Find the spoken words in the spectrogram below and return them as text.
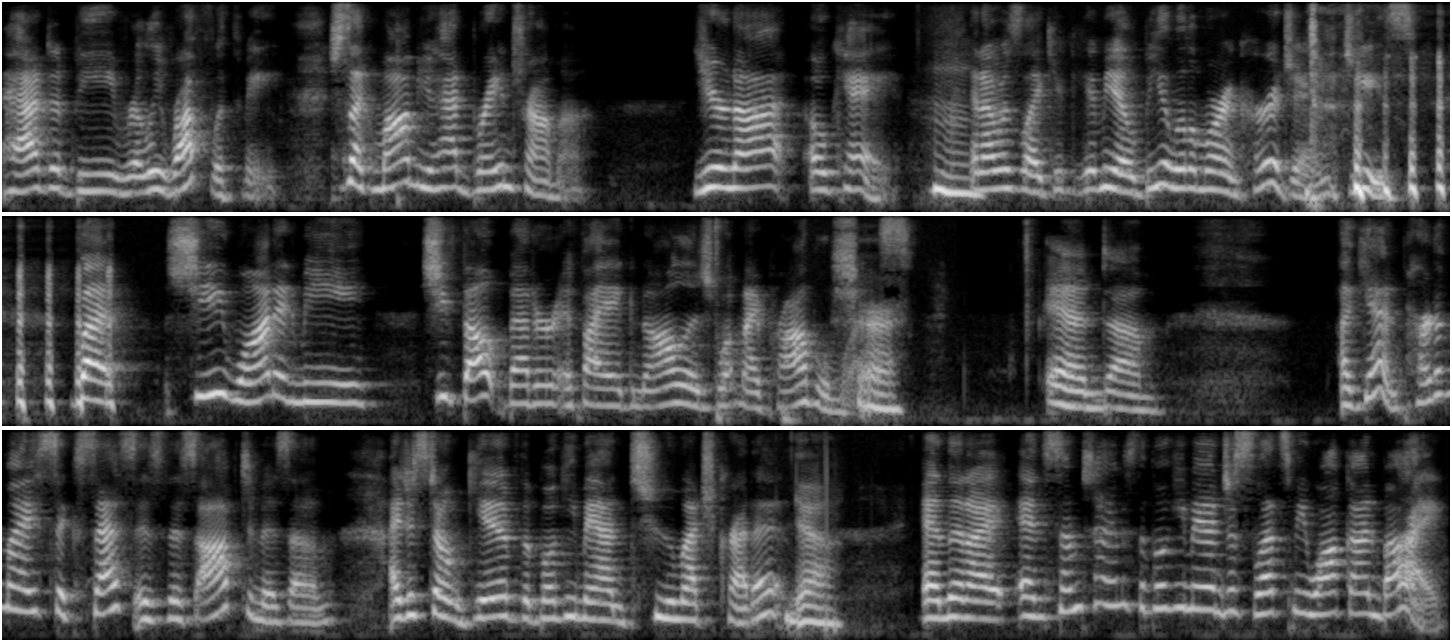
had to be really rough with me. She's like, Mom, you had brain trauma. You're not okay. hmm. And I was like, you could give me a be a little more encouraging. Jeez. but she wanted me, she felt better if I acknowledged what my problem was. Sure. And um again, part of my success is this optimism. I just don't give the boogeyman too much credit. yeah And then I and sometimes the boogeyman just lets me walk on by.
